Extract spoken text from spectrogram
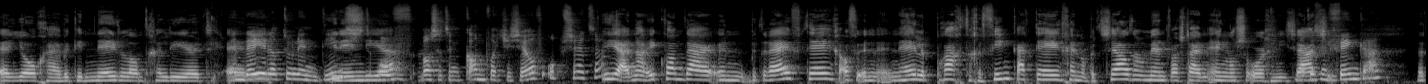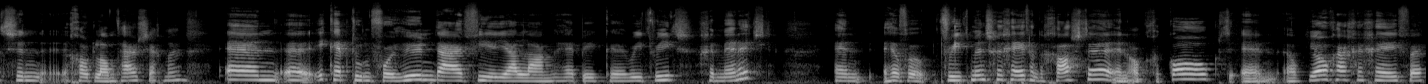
En yoga heb ik in Nederland geleerd. En, deed je dat toen in dienst? India. Of was het een kamp wat je zelf opzette? Ja, nou, ik kwam daar een bedrijf tegen, of een, een hele prachtige finca tegen. En op hetzelfde moment was daar een Engelse Wat organisatie. is een finca? Dat is een eh, groot landhuis, zeg maar. En eh, ik heb toen voor hun daar vier jaar lang heb ik eh, retreats gemanaged. En heel veel treatments gegeven aan de gasten. En ook gekookt en ook yoga gegeven.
